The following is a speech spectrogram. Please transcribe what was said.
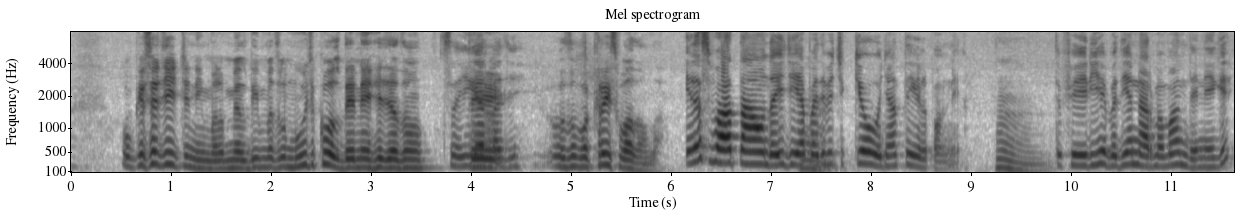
ਉਹ ਕਿਸੇ ਚੀਜ਼ 'ਚ ਨਹੀਂ ਮਿਲ- ਮਿਲਦੀ। ਮਤਲਬ ਮੂੰਹ 'ਚ ਘੁਲਦੇ ਨੇ ਇਹ ਜਦੋਂ। ਸਹੀ ਗੱਲ ਆ ਜੀ। ਉਦੋਂ ਵੱਖਰਾ ਹੀ ਸਵਾਦ ਆਉਂਦਾ। ਇਹਦਾ ਸਵਾਦ ਤਾਂ ਆਉਂਦਾ ਹੀ ਜੇ ਆਪਾਂ ਇਹਦੇ ਵਿੱਚ ਘਿਓ ਜਾਂ ਤੇਲ ਪਾਉਂਦੇ ਆ ਹੂੰ। ਤੇ ਫੇਰ ਹੀ ਇਹ ਵਧੀਆ ਨਰਮ ਬਣਦੇ ਨੇਗੇ।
